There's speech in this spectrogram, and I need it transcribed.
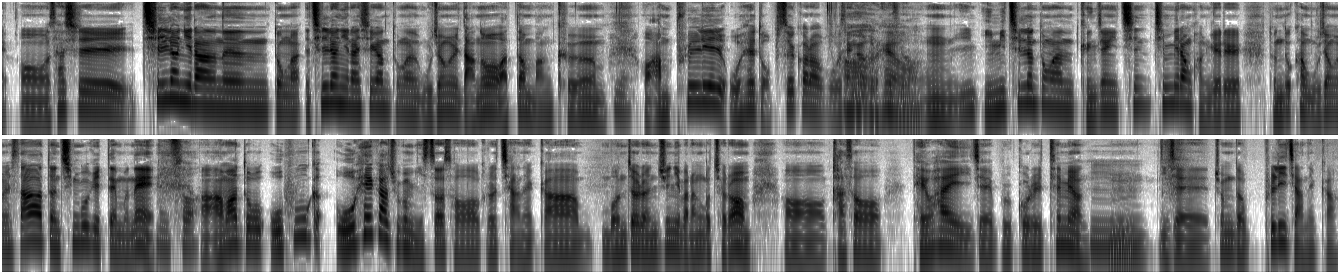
그리고제생각에는또이렇게어사실7년이라는동안7년이란시간동안우정을나눠왔던만큼어안풀릴오해도없을거라고생각을해요음이미7년동안굉장히친친밀한관계를돈독한우정을쌓았던친구이기때문에아아마도오후가오해가조금있어서그렇지않을까먼저런쥔이말한것처럼어가서 대화에 이제 물꼬를 트면 음, 음 이제 좀 더 풀리지 않을까.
